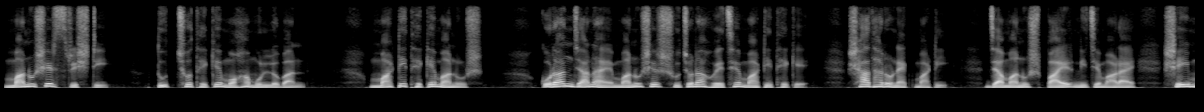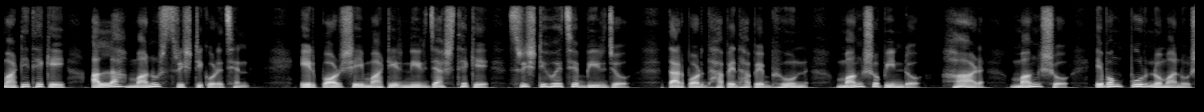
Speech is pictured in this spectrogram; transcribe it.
মানুষের সৃষ্টি, তুচ্ছ থেকে মহামূল্যবান, মাটি থেকে মানুষ। কোরআন জানায় মানুষের সূচনা হয়েছে মাটি থেকে, সাধারণ এক মাটি, যা মানুষ পায়ের নিচে মারায় সেই মাটি থেকেই আল্লাহ মানুষ সৃষ্টি করেছেন। এরপর সেই মাটির নির্যাস থেকে সৃষ্টি হয়েছে বীর্য, তারপর ধাপে ধাপে ভ্রূণ, মাংসপিণ্ড, হাড়, মাংস এবং পূর্ণ মানুষ।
